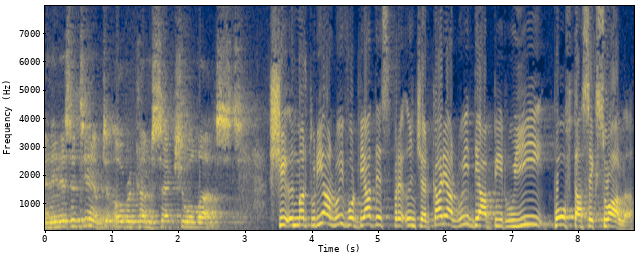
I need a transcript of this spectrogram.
And in his attempt to overcome sexual lust, Și în mărturia lui vorbea despre încercarea lui de a birui pofta sexuală.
